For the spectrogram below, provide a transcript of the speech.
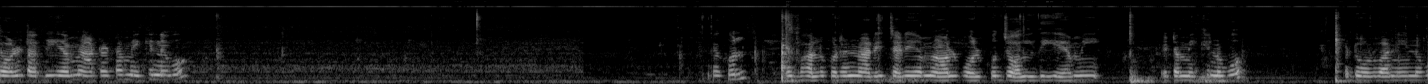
জলটা দিয়ে আমি আটাটা মেখে নেব। খুব ভালো করে নাড়ি চাড়িয়ে আমি অল্প অল্প জল দিয়ে আমি এটা মেখে নেব, ডোর বানিয়ে নেব।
